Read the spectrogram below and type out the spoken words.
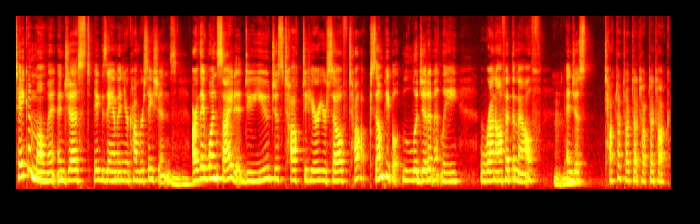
take a moment and just examine your conversations. Mm-hmm. Are they one sided? Do you just talk to hear yourself talk? Some people legitimately run off at the mouth mm-hmm. and just talk, talk, talk, talk, talk, talk, talk.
